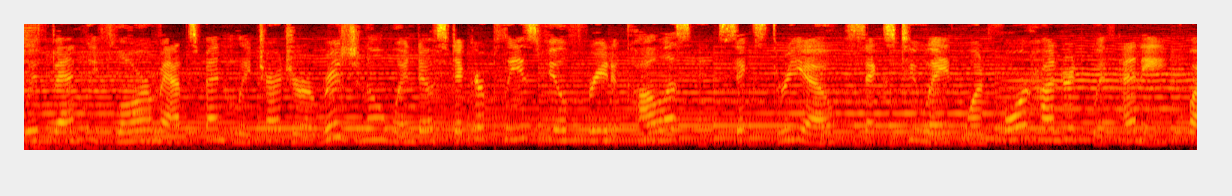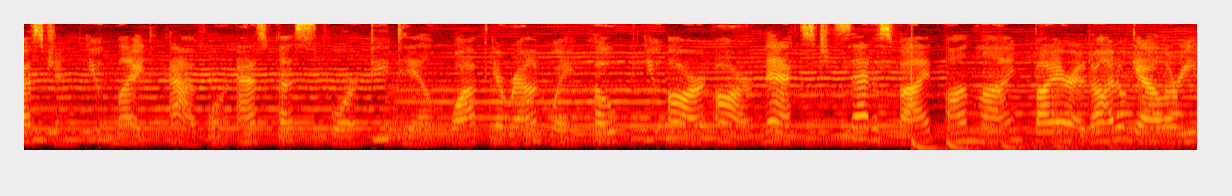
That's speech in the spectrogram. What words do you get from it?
with Bentley floor mats Bentley Charger original window sticker. Please feel free to call us at 630-628-1400 with any question you might have or ask us for detailed walk around way. Hope you are our next satisfied online buyer at Auto Gallery.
